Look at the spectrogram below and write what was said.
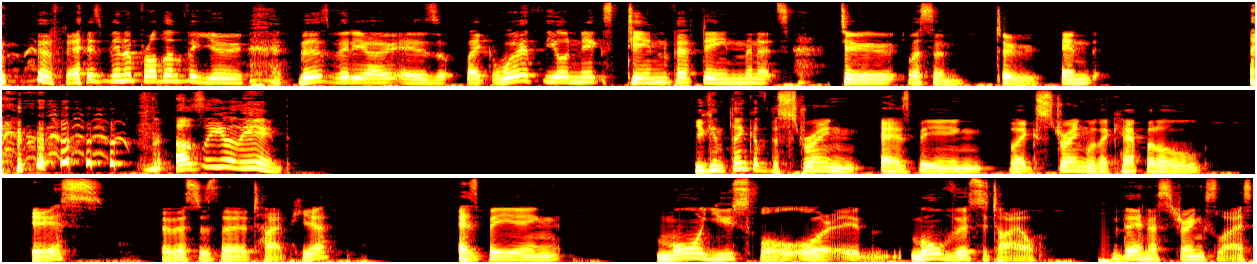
if that has been a problem for you this video is like worth your next 10 15 minutes to listen to and i'll see you at the end you can think of the string as being like string with a capital s so this is the type here as being more useful or uh, more versatile than a string slice.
